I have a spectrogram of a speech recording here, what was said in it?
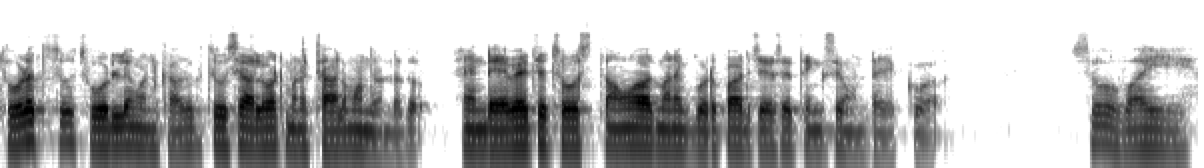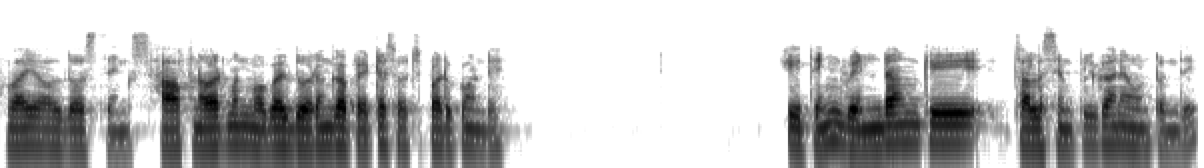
చూడొచ్చు చూడలేమని అని కాదు. చూసే అలవాటు మనకు చాలామంది ఉండదు. అండ్ ఏవైతే చూస్తామో అది మనకు బురపాటు చేసే థింగ్సే ఉంటాయి ఎక్కువ. So why why all those things? Half an hour ముందు మొబైల్ దూరంగా పెట్టేసి వచ్చి పడుకోండి. ఈ థింగ్ వినడానికి చాలా సింపుల్గానే ఉంటుంది.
